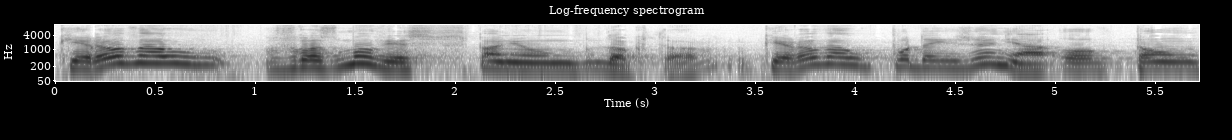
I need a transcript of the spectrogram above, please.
kierował w rozmowie z panią doktor, kierował podejrzenia o tą,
